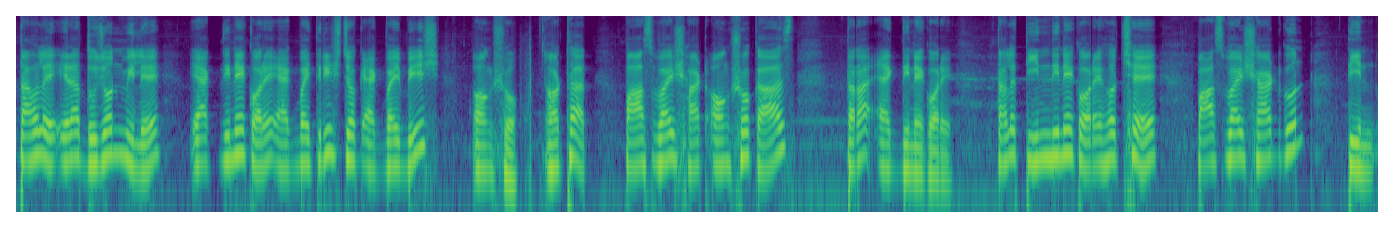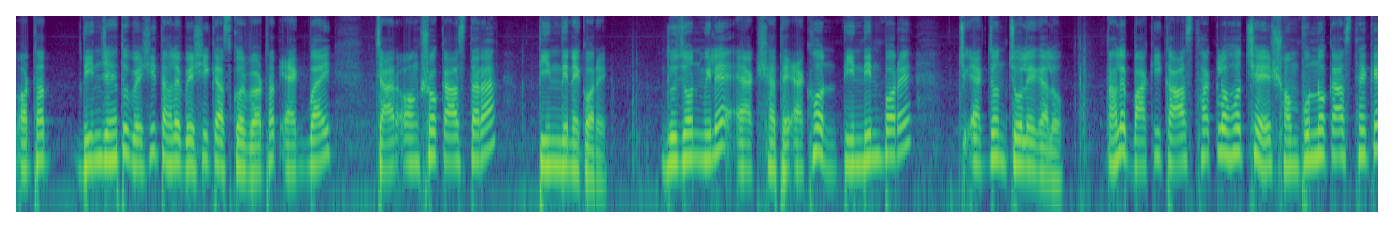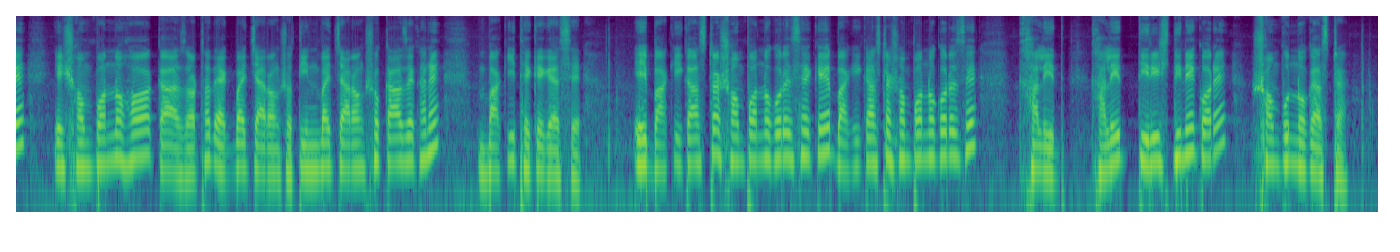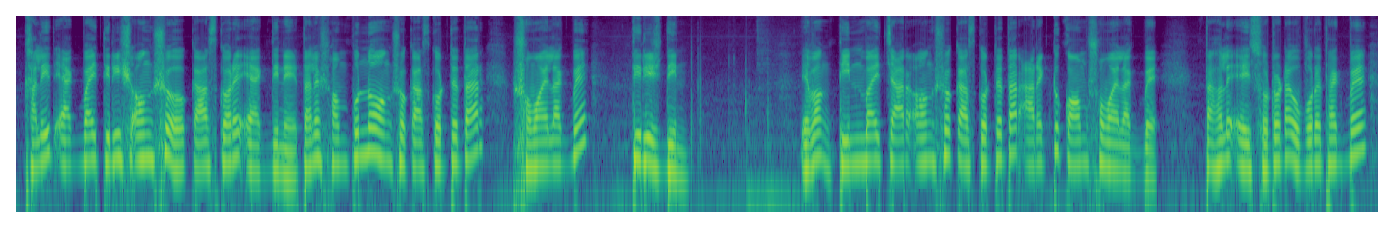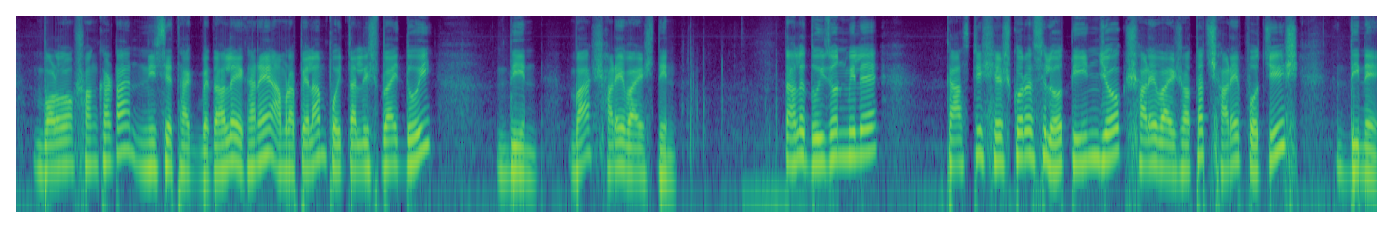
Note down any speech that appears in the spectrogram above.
তাহলে এরা দুজন মিলে এক দিনে করে এক বাই তিরিশ যোগ এক বাই বিশ অংশ। অর্থাৎ পাঁচ বাই ষাট অংশ কাজ তারা একদিনে করে। তাহলে তিন দিনে করে হচ্ছে পাঁচ বাই ষাট গুণ তিন, অর্থাৎ দিন যেহেতু বেশি, তাহলে বেশি কাজ করবে। অর্থাৎ এক বাই চার অংশ কাজ তারা তিন দিনে করে। দুজন মিলে একসাথে। এখন তিন দিন পরে একজন চলে গেল। তাহলে বাকি কাজ থাকল হচ্ছে সম্পূর্ণ কাজ থেকে এই সম্পন্ন হওয়া কাজ। অর্থাৎ এক বাই চার অংশ, তিন বাই চার অংশ কাজ এখানে বাকি থেকে গেছে। এই বাকি কাজটা সম্পন্ন করেছে কে? বাকি কাজটা সম্পন্ন করেছে খালিদ। খালিদ তিরিশ দিনে করে সম্পূর্ণ কাজটা। খালিদ এক বাই তিরিশ অংশ কাজ করে একদিনে। তাহলে সম্পূর্ণ অংশ কাজ করতে তার সময় লাগবে তিরিশ দিন। এবং তিন বাই চার অংশ কাজ করতে তার আরেকটু কম সময় লাগবে। তাহলে এই ছোটোটা উপরে থাকবে, বড় সংখ্যাটা নিচে থাকবে। তাহলে এখানে আমরা পেলাম পঁয়তাল্লিশ বাই দুই দিন বা সাড়ে বাইশ দিন। তাহলে দুইজন মিলে কাজটি শেষ করেছিল তিন যোগ সাড়ে বাইশ, অর্থাৎ সাড়ে পঁচিশ দিনে।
